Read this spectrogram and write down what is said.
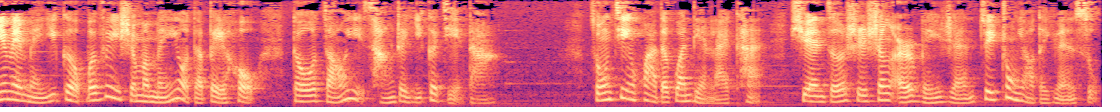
因为每一个“我为什么没有”的背后，都早已藏着一个解答。从进化的观点来看。选择是生而为人最重要的元素，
